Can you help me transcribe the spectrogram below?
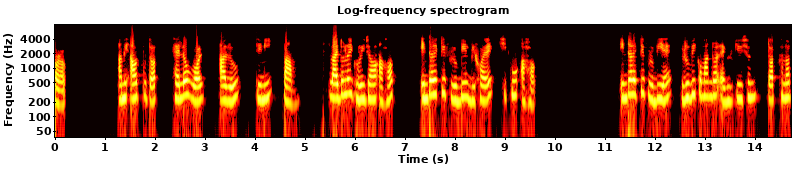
কৰক। আমি আউটপুটত হেল্ল ৱৰ্ল্ড আৰু 3 পাম। স্লাইডলৈ ঘূৰি যাও আহক। ইণ্টাৰেক্টিভ ৰুবিৰ বিষয়ে শিকো আহক। ইণ্টাৰেক্টিভ ৰুবিয়ে ৰুবি কমাণ্ডৰ এক্সিকিউচন তৎক্ষণাত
